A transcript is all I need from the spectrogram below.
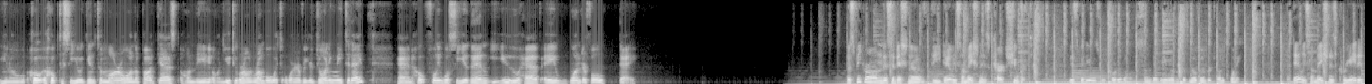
you know, ho- hope to see you again tomorrow on the podcast, on the on YouTube or on Rumble, which wherever you're joining me today. And hopefully, we'll see you then. You have a wonderful day. The speaker on this edition of the Daily Summation is Kurt Schubert. This video is recorded on Sunday, the 11th of November, 2020. The Daily Summation is created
